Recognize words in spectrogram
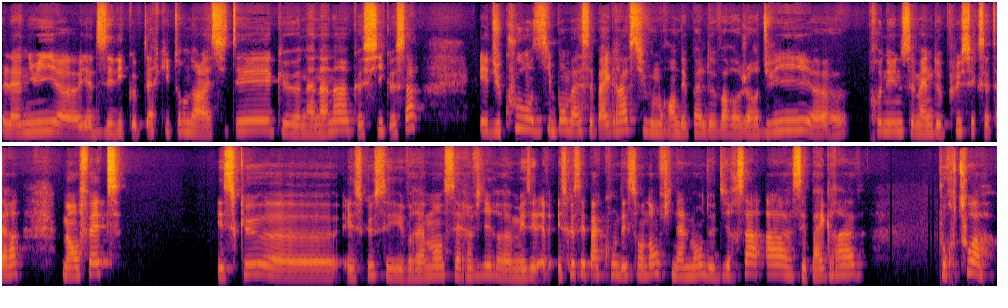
la nuit euh, il y a des hélicoptères qui tournent dans la cité que nanana que ci que ça et du coup on se dit bon bah c'est pas grave si vous me rendez pas le devoir aujourd'hui euh, prenez une semaine de plus etc mais en fait est-ce que euh, est-ce que c'est vraiment servir euh, mes élèves? Est-ce que c'est pas condescendant finalement de dire ça? Ah c'est pas grave pour toi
